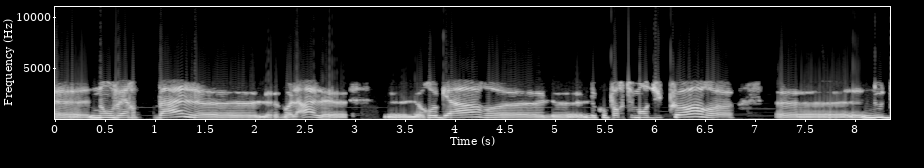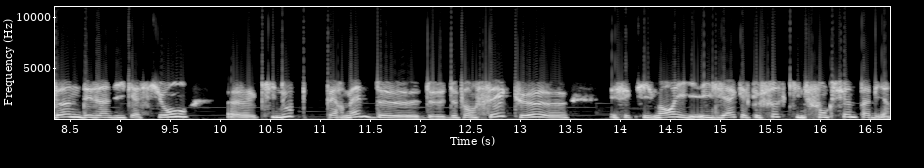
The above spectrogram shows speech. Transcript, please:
euh, non verbal, le, voilà, le, regard, le, comportement du corps nous donne des indications qui nous permettent de, penser que effectivement il y a quelque chose qui ne fonctionne pas bien.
